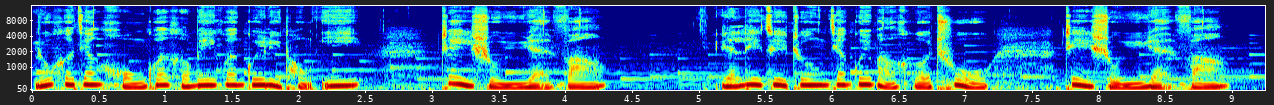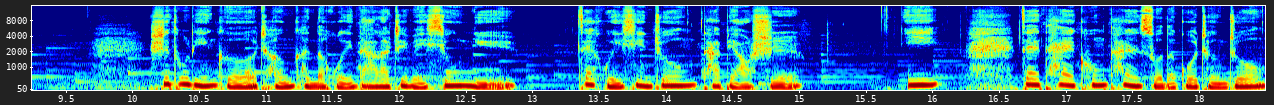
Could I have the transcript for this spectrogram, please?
如何将宏观和微观规律统一？这属于远方。人类最终将归往何处？这属于远方。施图林格诚恳地回答了这位修女。在回信中，他表示：一，在太空探索的过程中，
